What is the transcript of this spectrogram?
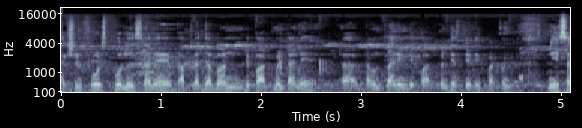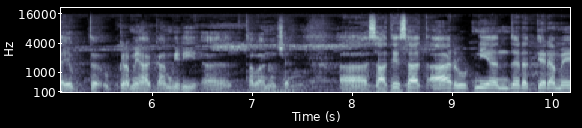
એક્શન ફોર્સ પોલીસ અને આપણા દબાણ ડિપાર્ટમેન્ટ અને ટાઉન પ્લાનિંગ ડિપાર્ટમેન્ટ એસ્ટેટ ડિપાર્ટમેન્ટની સંયુક્ત ઉપક્રમે આ કામગીરી થવાનું છે. સાથે સાથ આ રૂટની અંદર અત્યારે અમે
